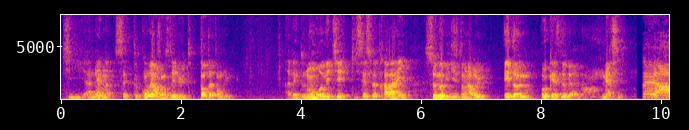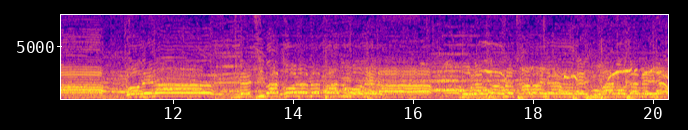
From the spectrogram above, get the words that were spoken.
qui amènent cette convergence des luttes tant attendue. Avec de nombreux métiers qui cessent le travail, se mobilisent dans la rue et donnent aux caisses de grève. Merci. Si Macron ne veut pas, nous on est là. Pour le peuple travailleur et pour un monde meilleur.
